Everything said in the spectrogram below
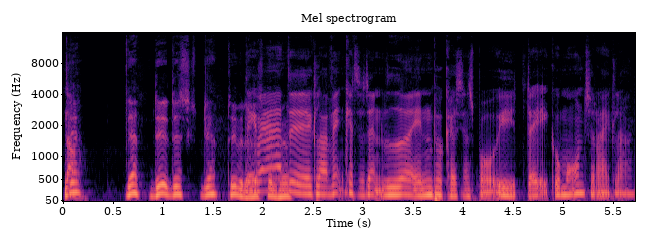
Nå. Ja. Ja, det, det, ja, det vil det jeg også kan være, at uh, Clara Vind kan tage den videre inde på Christiansborg i dag. Godmorgen til dig, Clara.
